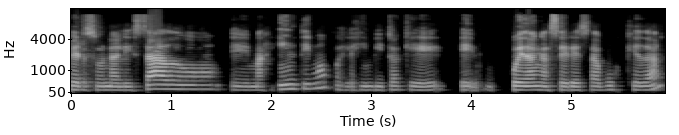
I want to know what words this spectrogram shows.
personalizado, eh, más íntimo, pues les invito a que eh, puedan hacer esa búsqueda.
